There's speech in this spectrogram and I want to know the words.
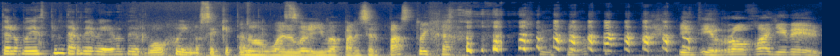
Te lo podías pintar de verde, rojo y no sé qué tal. No, bueno, iba a parecer pasto, hija. y, y rojo allí de...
